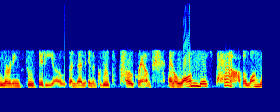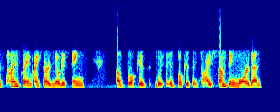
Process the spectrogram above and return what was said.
learnings through videos, and then in a group program. And along this path, along this time frame, I started noticing a book is with a book is inside something more than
